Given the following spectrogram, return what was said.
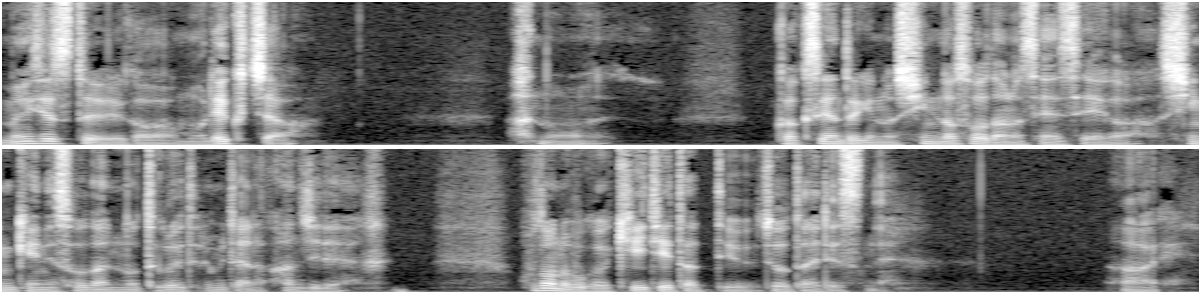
面接というよりかはもうレクチャー。あの学生の時の進路相談の先生が真剣に相談に乗ってくれてるみたいな感じでほとんど僕が聞いていたっていう状態ですね。はい。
